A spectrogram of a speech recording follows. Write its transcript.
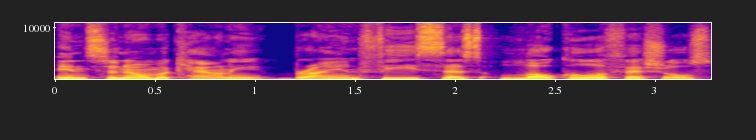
In Sonoma County, Brian Fees says local officials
